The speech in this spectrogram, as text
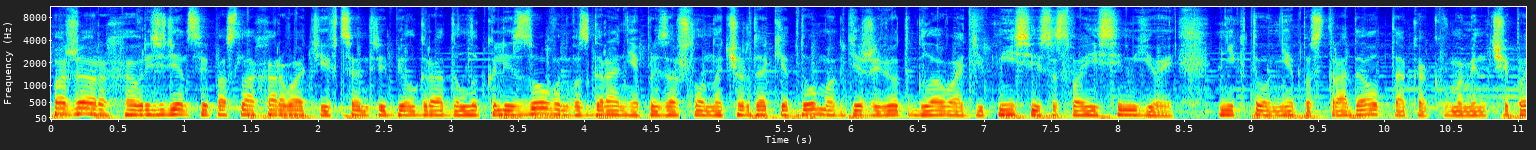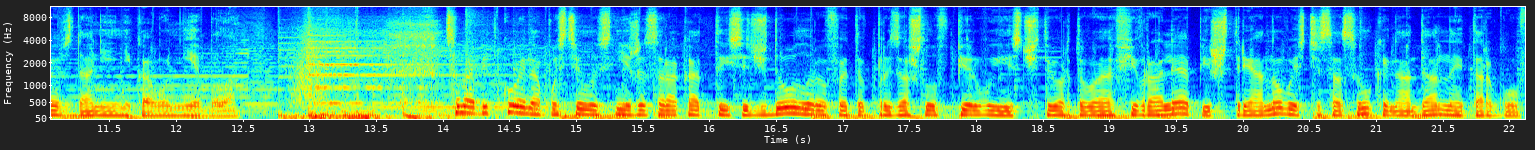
Пожар в резиденции посла Хорватии в центре Белграда локализован. Возгорание произошло на чердаке дома, где живет глава дипмиссии со своей семьей. Никто не пострадал, так как в момент ЧП в здании никого не было. Цена биткоина опустилась ниже 40 тысяч долларов. Это произошло впервые с 4 февраля, пишет РИА Новости со ссылкой на данные торгов.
